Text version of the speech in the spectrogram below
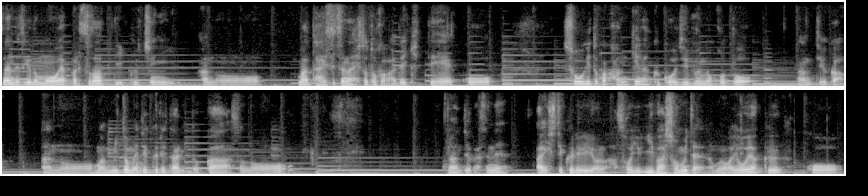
なんですけども、やっぱり育っていくうちに、あのまあ、大切な人とかができて、こう、将棋とか関係なくこう自分のことを、なんていうか、あのまあ、認めてくれたりとか、その、なんていうかですね、愛してくれるような、そういう居場所みたいなものがようやく、こ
